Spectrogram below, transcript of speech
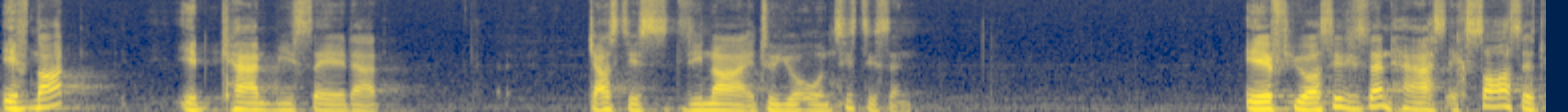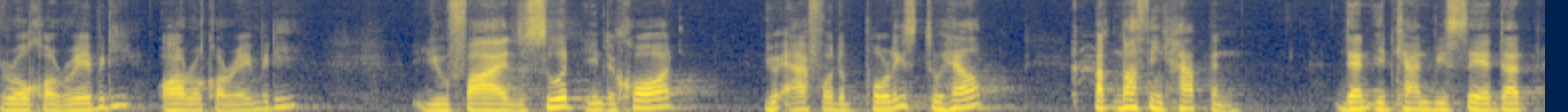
If not, it can be said that justice denied to your own citizen. If your citizen has exhausted local remedy or local remedy, you file the suit in the court, you ask for the police to help, but nothing happened, then it can be said that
